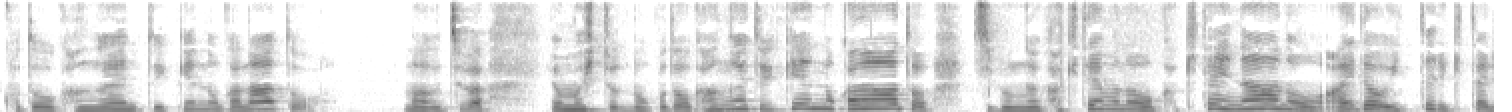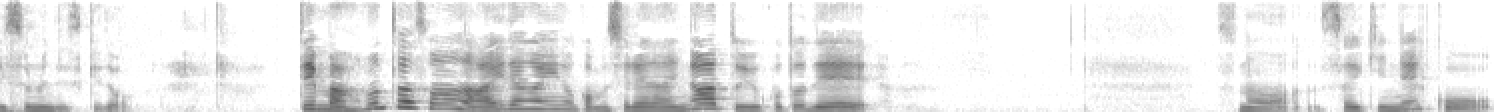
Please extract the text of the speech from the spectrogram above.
ことを考えないといけんのかなと。まあ、うちは読む人のことを考えていけんのかなと、自分が書きたいものを書きたいなの間を行ったり来たりするんですけど、で、まあ、本当はその間がいいのかもしれないなということで、その、最近ね、こ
